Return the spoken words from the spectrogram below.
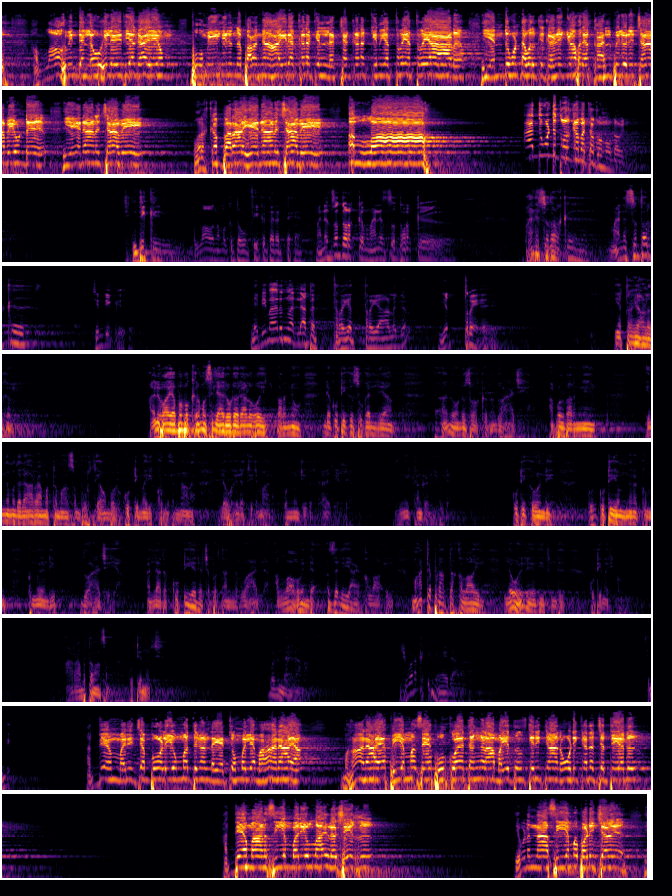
അള്ളാഹുവിന്റെ ലൗഹിൽ എഴുതിയ കാര്യം ഭൂമിയിൽ ഇരുന്ന് പറഞ്ഞ ആയിരക്കണക്കിന് ലക്ഷക്കണക്കിന് എത്ര എത്രയാണ് എന്തുകൊണ്ട് അവർക്ക് കഴിഞ്ഞു? അവരെ കൽപ്പിലൊരു ചാവിയുണ്ട്. ഏതാണ് ചാവി? ഏതാണ് ചാവി? അല്ലാ അതുകൊണ്ട് തുറക്കാൻ പറ്റാത്തൊന്നും ഉണ്ടാവില്ല. ചിന്തിക്ക്. അള്ളാഹു നമുക്ക് തോഫിക്ക് തരട്ടെ. മനസ്സ് തുറക്ക് മനസ്സ് തുറക്ക്. മനസ്സ് തുറക്ക് മനസ്സ് തുറക്ക്. ചിന്തിക്ക്. നബിമാരൊന്നും അല്ലാത്ത എത്ര എത്ര ആളുകൾ? എത്ര എത്ര ആളുകൾ അലുവായ അബുബക്കർ മുസ്ലിയാരോട് ഒരാൾ പോയി പറഞ്ഞു എന്റെ കുട്ടിക്ക് സുഖമില്ല. അതുകൊണ്ട് സോക്കടും ദ്വാര ചെയ്യണം. അപ്പോൾ പറഞ്ഞ് ഇന്ന് മുതൽ ആറാമത്തെ മാസം പൂർത്തിയാകുമ്പോൾ കുട്ടി മരിക്കും എന്നാണ് ലോഹയിലെ തീരുമാനം. ഒന്നും ചെയ്തിട്ട് കാര്യമില്ല. അത് നീക്കാൻ കഴിയൂല. കുട്ടിക്ക് വേണ്ടി കുട്ടിയും നിനക്കും വേണ്ടി ദ്വാര ചെയ്യാം. അല്ലാതെ കുട്ടിയെ രക്ഷപ്പെടുത്താൻ നിർവാഹമല്ല അള്ളാഹുവിന്റെ അസലിയായ കലായിൽ മാറ്റപ്പെടാത്ത കലായിൽ ലോഹിൽ എഴുതിയിട്ടുണ്ട് കുട്ടി മരിക്കും. ആറാമത്തെ മാസം കുട്ടിയെന്ന് മരിച്ചു. ഇവിടെ ഉണ്ടായ ഒരാളാണ്. ഇവിടെ കഴിഞ്ഞു ഒരാളാണ്. അദ്ദേഹം മരിച്ചപ്പോൾ ഈ ഉമ്മത്ത് കണ്ട ഏറ്റവും വലിയ മഹാനായ മഹാനായ P M S A Pookoya Thangal ആ മയത്ത് നിസ്കരിക്കാൻ ഓടിക്കതച്ചെത്തിയത്. അദ്ദേഹമാണ് സി എം വലിയുള്ള ഷെയ്ഖ് ഇവിടുന്ന് സി എം പഠിച്ചത്?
